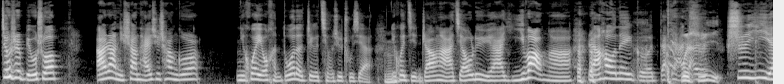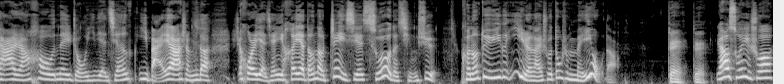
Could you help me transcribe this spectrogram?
就是比如说啊，让你上台去唱歌。你会有很多的这个情绪出现，你会紧张啊、焦虑啊、遗忘啊，然后那个大家会失忆，失忆啊，然后那种眼前一白呀、什么的，或者眼前一黑呀、等等这些所有的情绪，可能对于一个艺人来说都是没有的。对对，然后所以说，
